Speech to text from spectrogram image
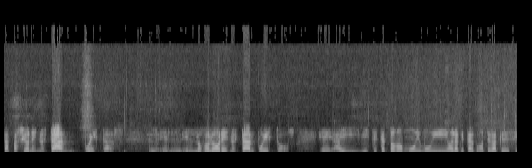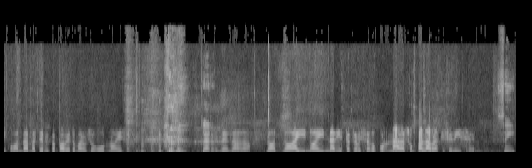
las pasiones no están puestas, los dolores no están puestos. Eh, ahí, ¿viste? Está todo muy, muy, hola, ¿qué tal? ¿Cómo te va? ¿Qué decís? ¿Cómo andás? Maté a mi papá, voy a tomar un yogur. No es así. claro. No, no. No, no hay, no hay, nadie está atravesado por nada, son palabras que se dicen. Sí.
